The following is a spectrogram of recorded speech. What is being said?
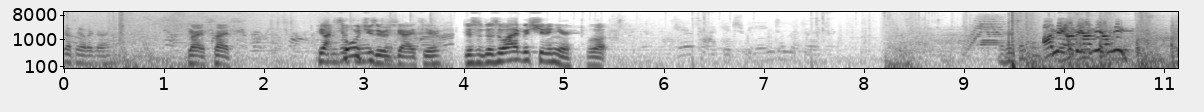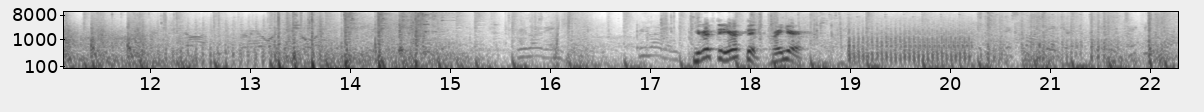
Got the other guy. Nice, nice. Yeah, I told you there's guys here. There's there's a lot of good shit in here. Hold up. Care package being delivered. I heard something. On me, on me, on me, on me! Reloading. Reloading. He rifted, he rifted, right here. They spotted me. Take me down.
